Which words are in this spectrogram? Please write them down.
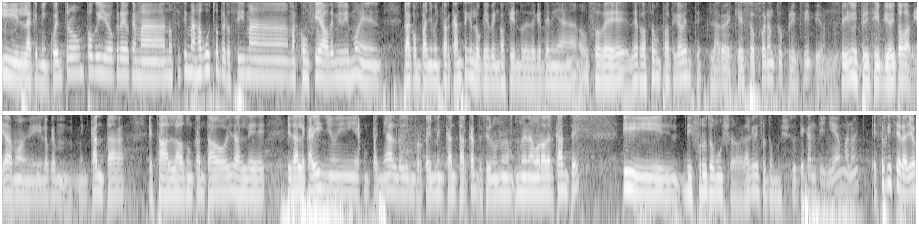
y la que me encuentro un poco yo creo que más, no sé si más a gusto, pero sí más, más confiado de mí mismo en el acompañamiento al cante, que es lo que vengo haciendo desde que tenía uso de, de razón prácticamente. Claro, es que esos fueron tus principios, ¿no? Sí, mis principios y todavía, vamos, a mí lo que me encanta estar al lado de un cantador y darle y darle cariño y acompañarlo, y porque a mí me encanta el cante, soy un, un enamorado del cante y disfruto mucho, la verdad que disfruto mucho. ¿Tú te cantiñeas, Manuel? Eso quisiera yo.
